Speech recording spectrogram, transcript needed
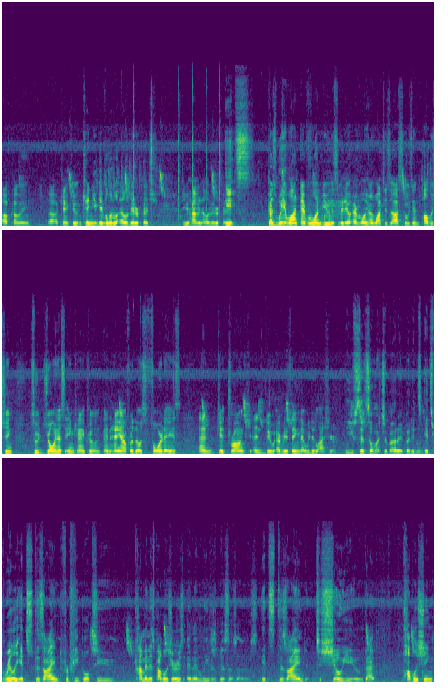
upcoming uh, Cancun. Can you give a little elevator pitch? Do you have an elevator pitch? It's Because we want everyone viewing this video, everyone Yeah. who watches us, who's in publishing, to join us in Cancun and hang out for those four days and get drunk and do everything that we did last year. you said so much about it, but it's it's really it's designed for people to come in as publishers and then leave as business owners. It's designed to show you that publishing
